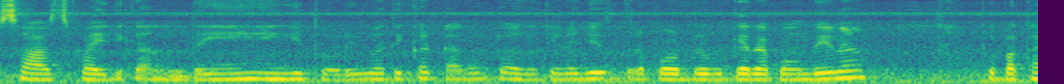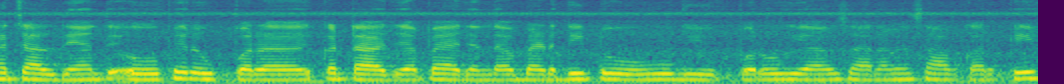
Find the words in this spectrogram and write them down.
ਸਾਫ਼ ਸਫ਼ਾਈ ਦੀ ਕਰਨ ਦਈ ਹੈਗੀ ਥੋੜੀ ਬਹੁਤੀ ਘਟਾ ਘਟਾ ਕੇ ਜਿਹੜੇ ਜਿਸ ਤਰ੍ਹਾਂ ਪਾਊਡਰ ਵਗੈਰਾ ਪਾਉਂਦੇ ਨਾ ਕਿ ਪੱਖਾ ਚੱਲਦੇ ਆ ਤੇ ਉਹ ਫਿਰ ਉੱਪਰ ਘਟਾ ਜਿਹਾ ਪੈ ਜਾਂਦਾ, ਬੈੱਡ ਦੀ ਢੋ ਹੋ ਗਈ, ਉੱਪਰ ਹੋ ਗਿਆ ਸਾਰਾ ਮੈਂ ਸਾਫ਼ ਕਰਕੇ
